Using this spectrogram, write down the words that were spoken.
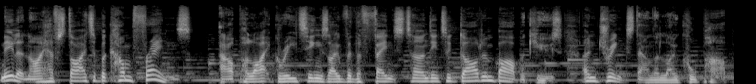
Neil and I have started to become friends. Our polite greetings over the fence turned into garden barbecues and drinks down the local pub.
